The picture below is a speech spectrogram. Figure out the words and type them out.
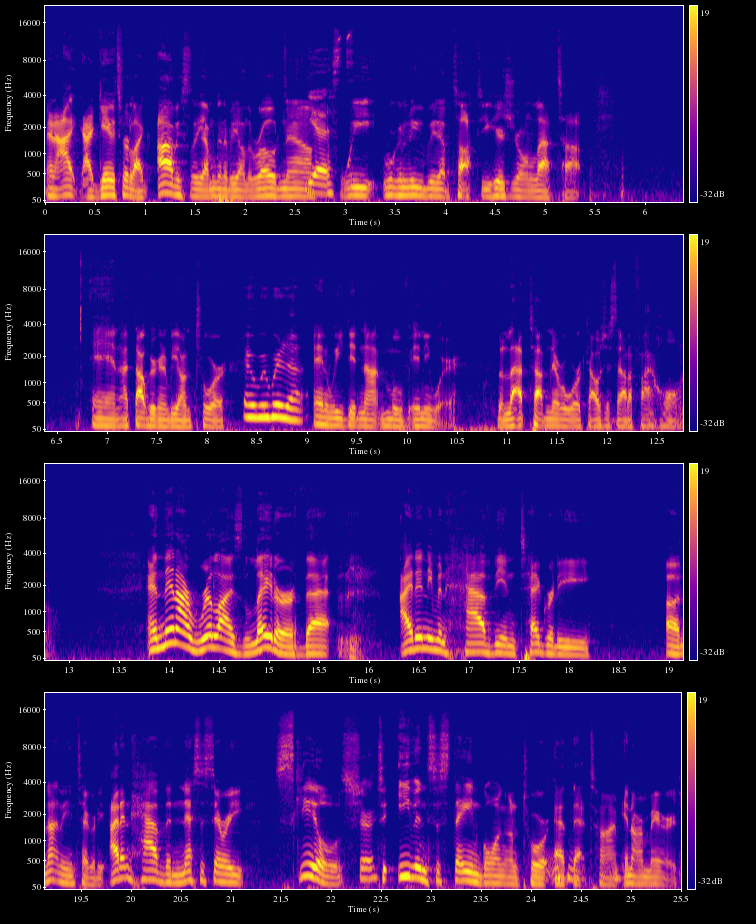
And I, I gave it to her like, obviously, I'm going to be on the road now. Yes. We, we're going to need to be able to talk to you. Here's your own laptop. And I thought we were going to be on tour. And we were not. And we did not move anywhere. The laptop never worked. I was just out of 500. And then I realized later that I didn't even have the integrity, uh, not the integrity, I didn't have the necessary skills Sure. to even sustain going on tour at that time in our marriage.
